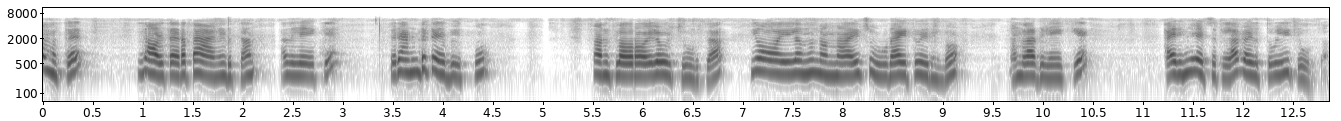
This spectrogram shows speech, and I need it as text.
നമുക്ക് നോൾട്ടയുടെ പാൻ എടുക്കാം. അതിലേക്ക് രണ്ട് ടേബിൾ സ്പൂൺ സൺഫ്ലവർ ഓയിൽ ഒഴിച്ചു കൊടുക്കുക. ഈ ഓയിലൊന്ന് നന്നായി ചൂടായിട്ട് വരുമ്പോൾ നമ്മൾ അതിലേക്ക് അരിഞ്ഞു വെച്ചിട്ടുള്ള വെളുത്തുള്ളി ഇട്ട് കൊടുക്കുക.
